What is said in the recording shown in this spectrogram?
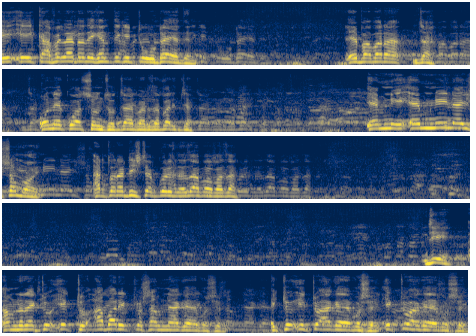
এই এই কাফেলাটা এখান থেকে একটু উঠাই দেন। এ বাবারা, যা, অনেক ওয়াজ শুনছো, যা এবার, যা, বাড়ি যা। এমনি এমনি নাই সময়। আর তোরা ডিস্টার্ব করে যা যা বাবা, যা। জি, আপনারা একটু একটু, আবার একটু সামনে আগে বসেন। একটু একটু আগে বসেন, একটু আগে বসেন।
